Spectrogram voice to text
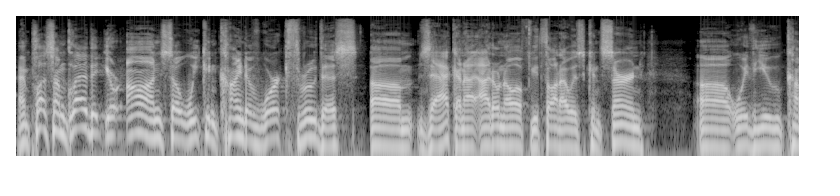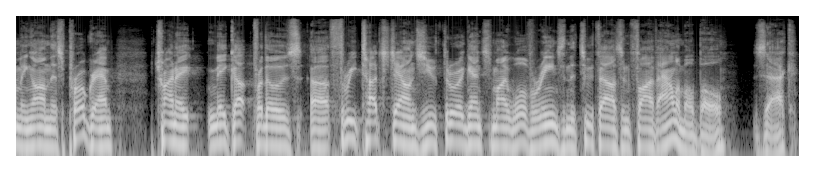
And plus, I'm glad that you're on, so we can kind of work through this, um, Zac. And I, I don't know if you thought I was concerned uh, with you coming on this program, trying to make up for those uh, three touchdowns you threw against my Wolverines in the 2005 Alamo Bowl, Zac.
